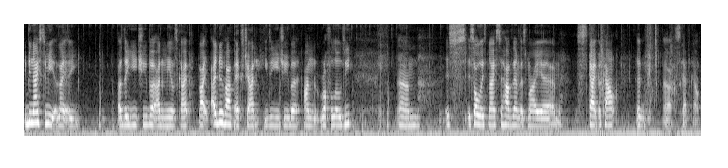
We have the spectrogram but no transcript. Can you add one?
it'd be nice to meet like a other YouTuber add me on Skype. Like I do have X Chad, he's a YouTuber, and Ruffalozy. Um, it's it's always nice to have them as my um, Skype account, um, uh, Skype account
